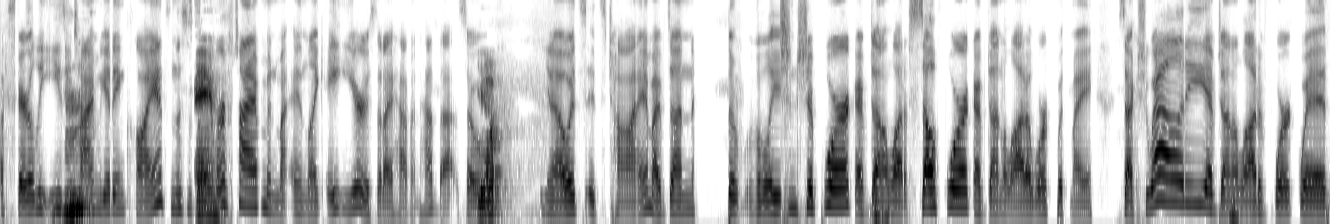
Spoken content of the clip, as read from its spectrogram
a fairly easy mm-hmm. time getting clients and this is Same. the first time in my in like eight years that i haven't had that so yep. you know it's it's time i've done the relationship work i've done a mm-hmm. lot of self work i've done a lot of work with my sexuality i've done a lot of work with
